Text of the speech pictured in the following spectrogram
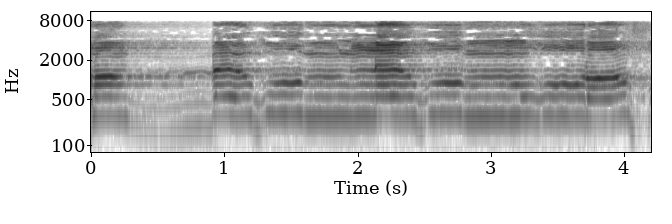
ربهم لهم غرف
